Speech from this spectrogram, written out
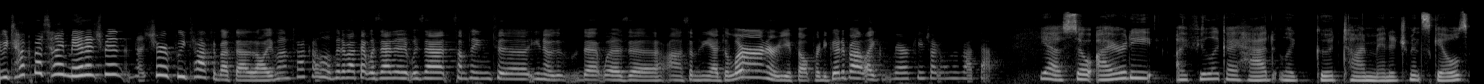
do we talk about time management? I'm not sure if we talked about that at all. You want to talk a little bit about that? Was that a, was that something to you know that was a, uh, something you had to learn or you felt pretty good about? Like, Farah, can you talk a little bit about that? Yeah, so I already I feel like I had like good time management skills,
